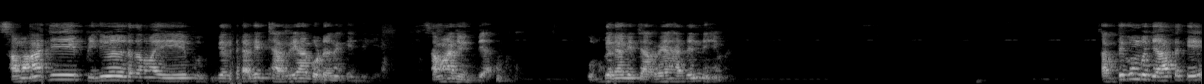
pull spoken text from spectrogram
සමාජයේ පිළිවෙලට තමයි ඒ පුද්ගලයාගේ චර්යා ගොඩනගන්නේ කියන්නේ. සමාජ විද්‍යාත්මක. පුද්ගලයාගේ චර්යා හැදෙන්නේ එහෙමයි. සත්‍යකුම්භ ජාතකයේ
